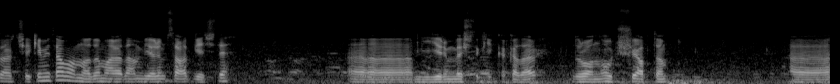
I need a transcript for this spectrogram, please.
Arkadaşlar çekimi tamamladım. Aradan bir yarım saat geçti. Ee, bir 25 dakika kadar drone uçuş yaptım. Ee,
